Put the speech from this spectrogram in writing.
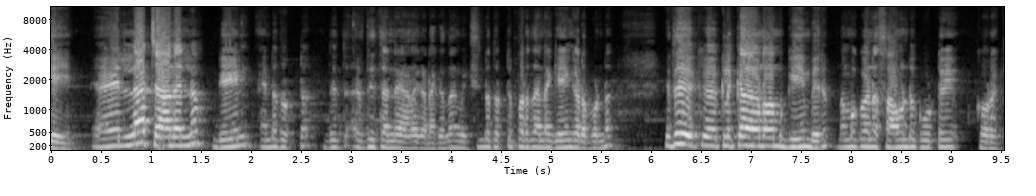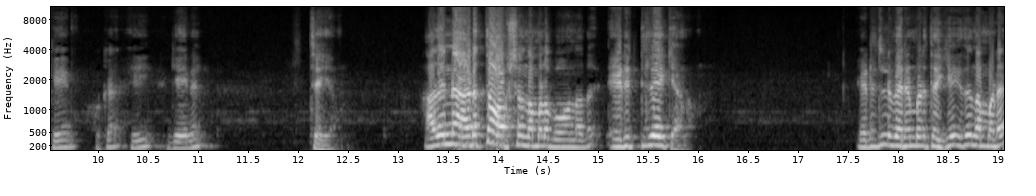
ഗെയിൻ എല്ലാ ചാനലിലും ഗെയിൻ എന്റെ തൊട്ട് ഇത് ഇതിൽ തന്നെയാണ് കിടക്കുന്നത്. മിക്സിന്റെ തൊട്ടിപ്പുറത്ത് തന്നെ ഗെയിൻ കിടപ്പുണ്ട്. ഇത് ക്ലിക്ക് ആകണം നമുക്ക് ഗെയിം വരും. നമുക്ക് വേണം സൗണ്ട് കൂട്ടുകയും കുറയ്ക്കുകയും ഒക്കെ ഈ ഗെയിനിൽ ചെയ്യാം. അതിന് അടുത്ത ഓപ്ഷൻ നമ്മൾ പോകുന്നത് എഡിറ്റിലേക്കാണ് എഡിറ്റിൽ വരുമ്പോഴത്തേക്ക് ഇത് നമ്മുടെ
